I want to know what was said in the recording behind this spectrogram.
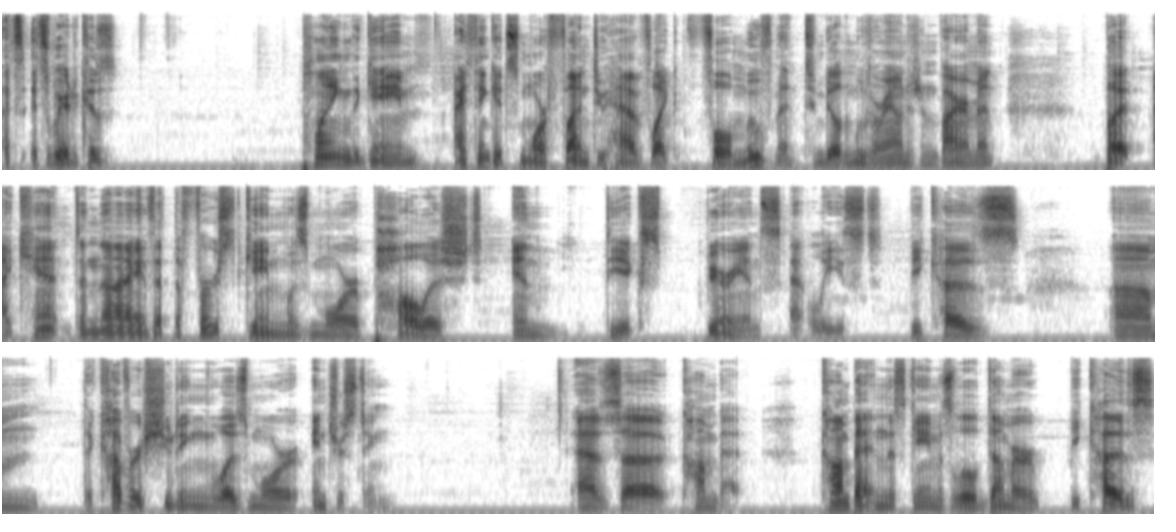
it's it's weird because playing the game, I think it's more fun to have like full movement to be able to move around an environment. But I can't deny that the first game was more polished in the experience, at least, because um, the cover shooting was more interesting as uh, combat. Combat in this game is a little dumber because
